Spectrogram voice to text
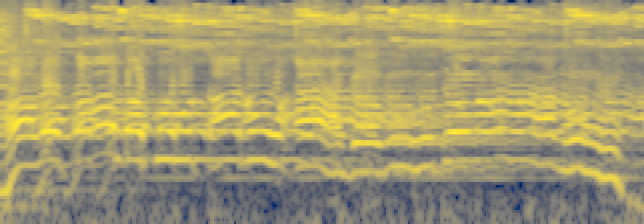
હવે તો બબુ તારું આગવું જોવાનું.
